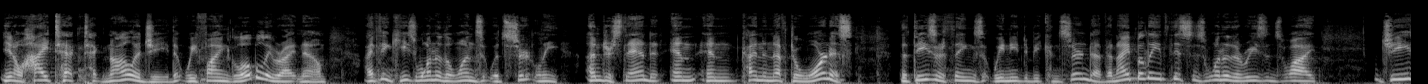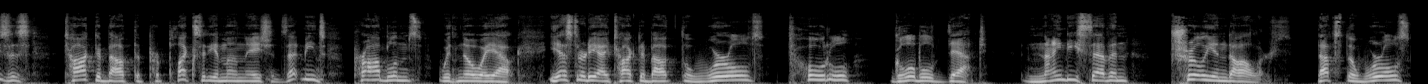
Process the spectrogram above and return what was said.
you know high-tech technology that we find globally right now, I think he's one of the ones that would certainly understand it and and kind enough to warn us that these are things that we need to be concerned of. And I believe this is one of the reasons why Jesus talked about the perplexity among nations. That means problems with no way out. Yesterday, I talked about the world's total global debt $97 trillion. That's the world's,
